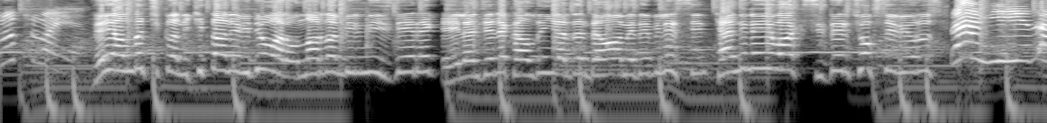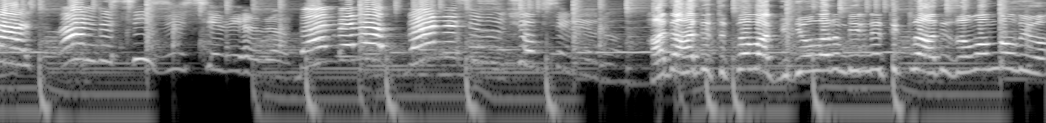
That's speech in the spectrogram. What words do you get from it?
unutmayın. Ve yanda çıkan iki tane video var. Onlardan birini izleyerek eğlencede kaldığın yerden devam edebilirsin. Kendine iyi bak. Sizleri çok seviyoruz. Ben İğrenç. Ben de sizi seviyorum. Ben de. Hadi hadi tıkla bak. Videoların birine tıkla. Hadi zaman doluyor.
